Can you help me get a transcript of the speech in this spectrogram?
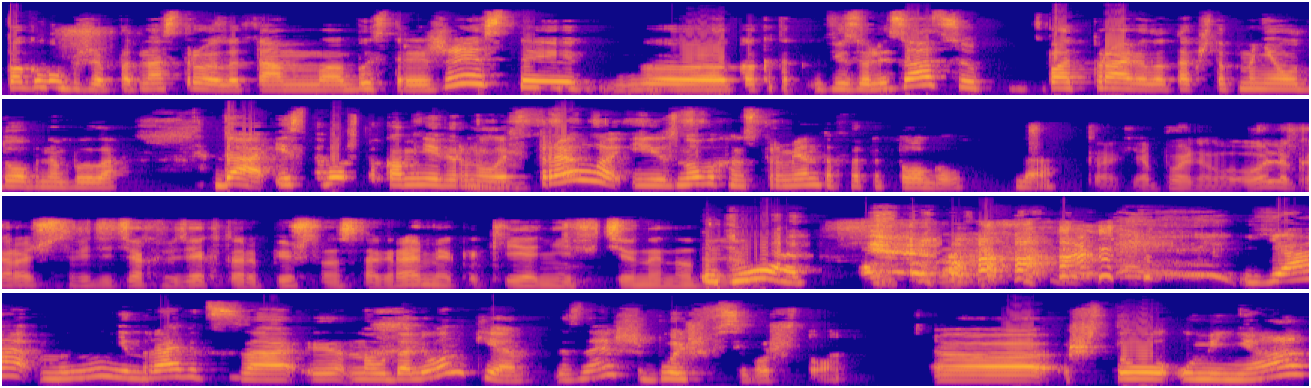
поглубже поднастроила там быстрые жесты, э, как это, визуализацию подправила так, чтобы мне удобно было. Да, из того, что ко мне вернулась mm-hmm. Trello, и из новых инструментов это Toggle. Да. Так, я понял. Оля, короче, среди тех людей, которые пишут в Инстаграме, какие они эффективные удаленке. Нет. Я, мне не нравится э, на удаленке, знаешь, больше всего что? Э, что у меня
